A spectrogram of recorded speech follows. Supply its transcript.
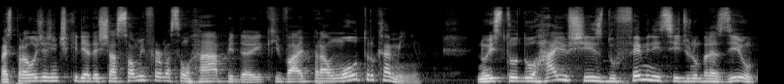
Mas para hoje a gente queria deixar só uma informação rápida e que vai para um outro caminho. No estudo Raio-X do Feminicídio no Brasil,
